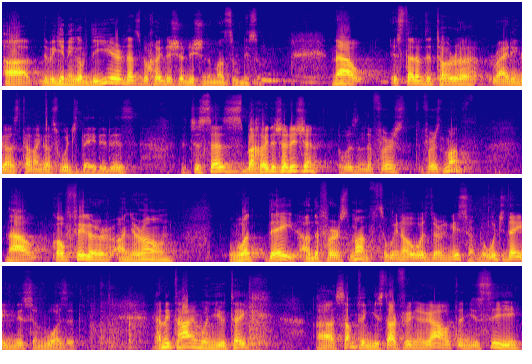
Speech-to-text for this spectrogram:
uh, the beginning of the year. That's Bachoidesh Harishin, the month of Nisan. Now, instead of the Torah writing us, telling us which date it is, it just says Bachoidesh Harishin. It was in the first first month. Now, go figure on your own what date on the first month. So we know it was during Nisan, but which day in Nisan was it? Anytime when you take uh, something, you start figuring out and you see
